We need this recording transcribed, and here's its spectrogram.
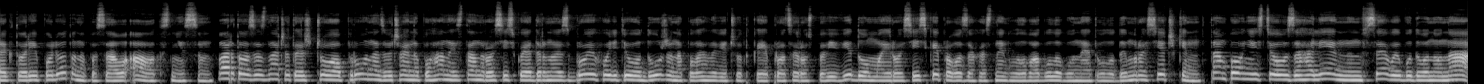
траєкторії польоту написав Алекс Нісом. Варто зазначити, що про надзвичайно поганий стан російської ядерної зброї ходять у дуже наполегливі чутки. Про це розповів відомий російський правозахисник голова Гулагу НЕТ Володимир Сєчкін. Там повністю взагалі все вибудовано на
